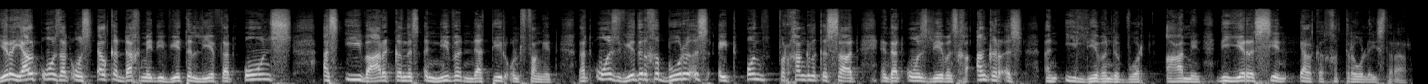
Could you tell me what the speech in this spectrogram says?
Here help ons dat ons elke dag met die wete leef dat ons as u ware kinders 'n nuwe natuur ontvang het, dat ons wedergebore is uit onverganklike saad en dat ons lewens geanker is in u lewende woord. Amen. Die Here seën elke getroue luisteraar.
